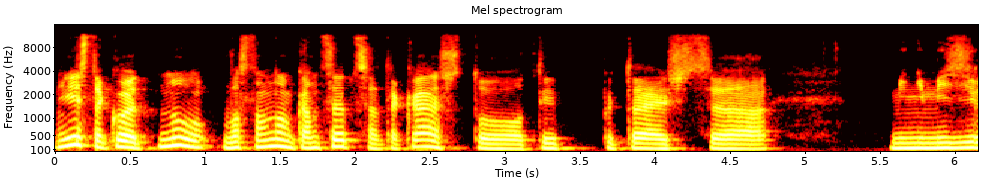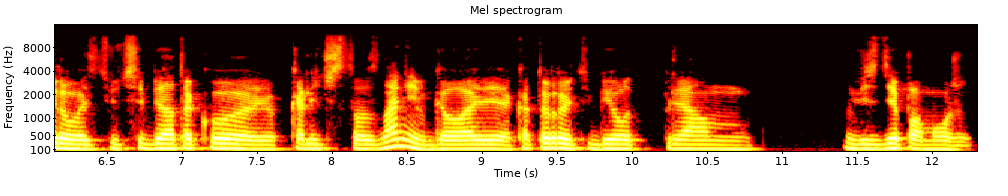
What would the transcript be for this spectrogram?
Есть такое, ну, в основном концепция такая, что ты пытаешься минимизировать у тебя такое количество знаний в голове, которое тебе вот прям везде поможет.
